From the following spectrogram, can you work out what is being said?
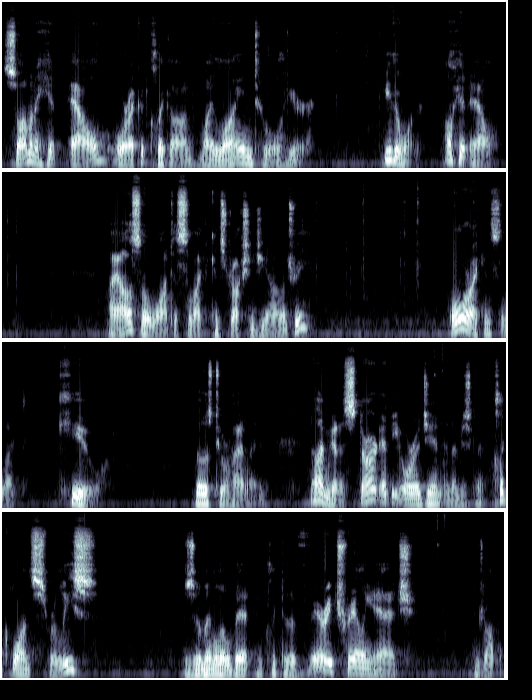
So I'm going to hit L, or I could click on my line tool here. Either one. I'll hit L. I also want to select construction geometry, or I can select Q. Those two are highlighted. Now I'm going to start at the origin and I'm just going to click once, release, zoom in a little bit, and click to the very trailing edge and drop it.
